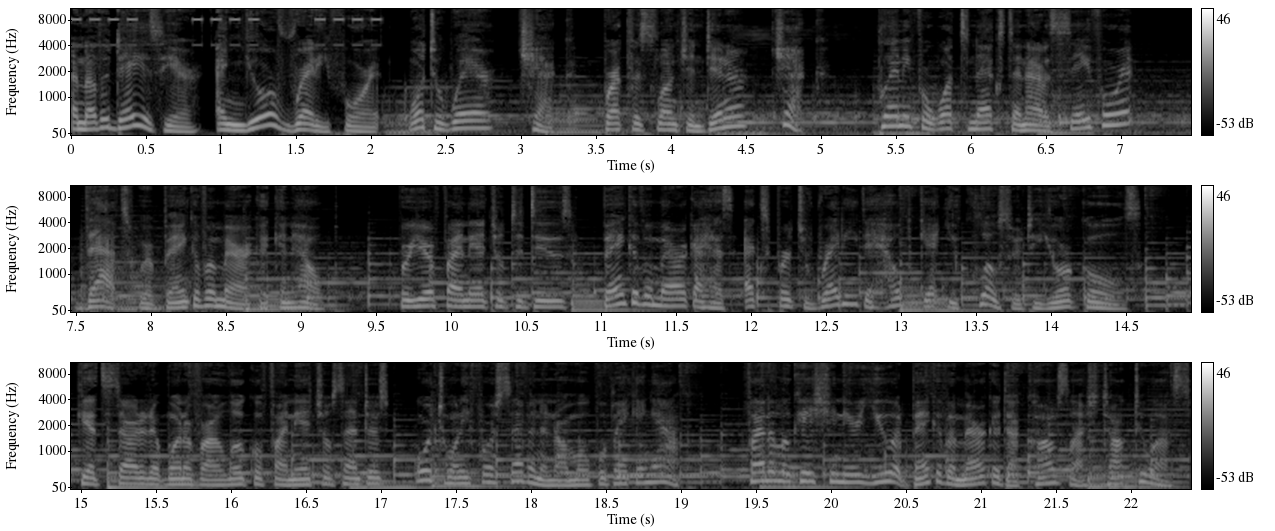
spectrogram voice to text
Another day is here, and you're ready for it. What to wear? Check. Breakfast, lunch, and dinner? Check. Planning for what's next and how to save for it? That's where Bank of America can help. For your financial to dos, Bank of America has experts ready to help get you closer to your goals. Get started at one of our local financial centers or 24-7 in our mobile banking app. Find a location near you at bankofamerica.com slash talk to us.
